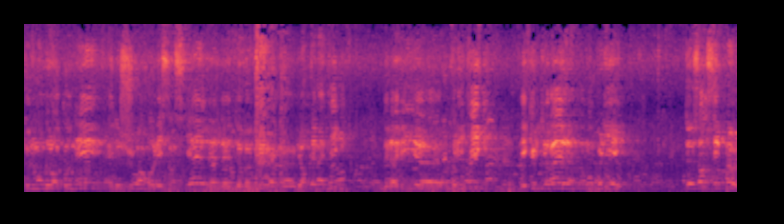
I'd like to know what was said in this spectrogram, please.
tout le monde le reconnaît, elle joue un rôle essentiel, elle est devenue lieu emblématique de la vie euh, politique et culturelle à Montpellier. Deux ans, c'est peu.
